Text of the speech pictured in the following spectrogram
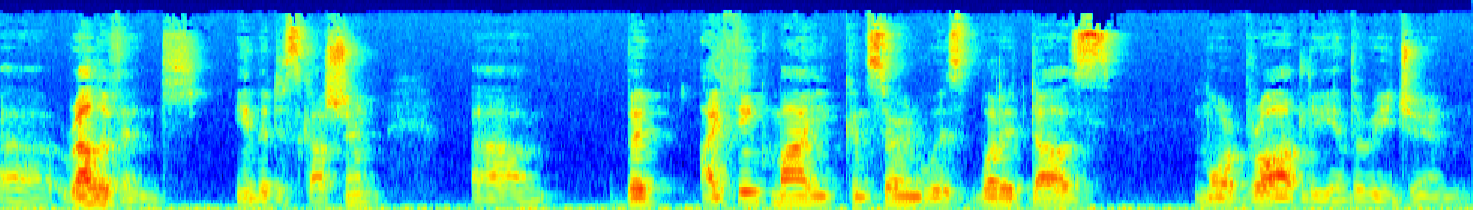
uh, relevant in the discussion. Um, but I think my concern was what it does more broadly in the region.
